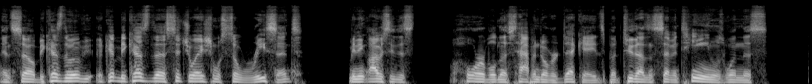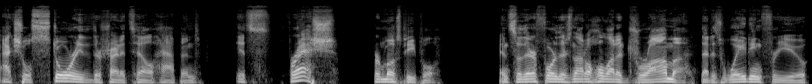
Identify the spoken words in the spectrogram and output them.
And so because the movie because the situation was so recent, meaning obviously this horribleness happened over decades, but 2017 was when this actual story that they're trying to tell happened. It's fresh for most people. And so therefore there's not a whole lot of drama that is waiting for you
